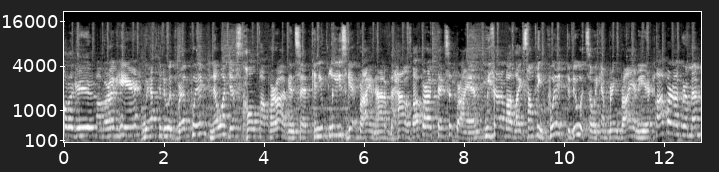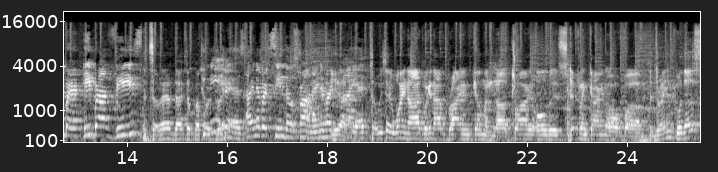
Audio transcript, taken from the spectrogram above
Papa Rag here. Paparag here. We have to do it real quick. Noah just called Paparag and said, can you please get Brian out of the house? Paparag texted Brian. We thought about like something quick to do it so we can bring Brian here. Paparag, remember, he brought these. It's a rare Dr. Pepper To me it drink. is. I never seen those run. I never try it. So we say, why not? We're gonna have Brian come and uh, try all this different kind of um, drink with us.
